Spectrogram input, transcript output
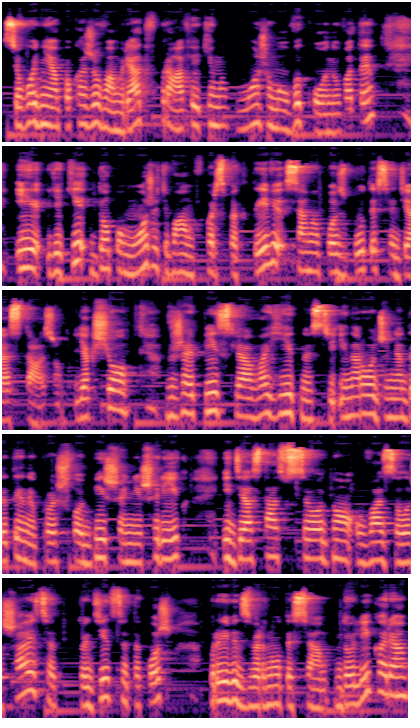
Сьогодні я покажу вам ряд вправ, які ми можемо виконувати, і які допоможуть вам в перспективі саме позбутися діастазу. Якщо вже після вагітності і народження дитини пройшло більше ніж рік, і діастаз все одно у вас залишається, тоді це також привід звернутися до лікаря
